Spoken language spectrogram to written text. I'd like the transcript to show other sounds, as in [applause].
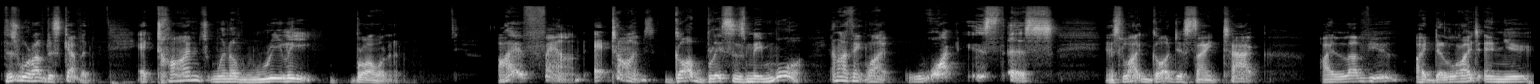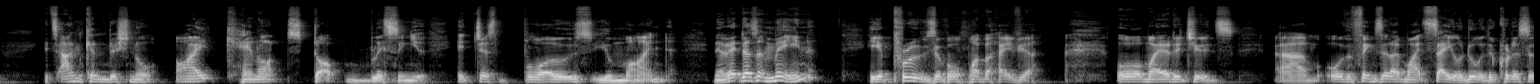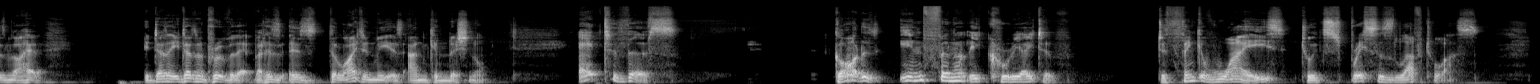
This is what I've discovered. At times when I've really blown it, I have found at times God blesses me more. And I think like, what is this? And it's like God just saying, Tak, I love you. I delight in you. It's unconditional. I cannot stop blessing you. It just blows your mind. Now, that doesn't mean he approves of all [laughs] my behavior or my attitudes um, or the things that I might say or do or the criticism I have. It doesn't, he doesn't approve of that, but his, his delight in me is unconditional. Add to this, God is infinitely creative to think of ways to express his love to us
